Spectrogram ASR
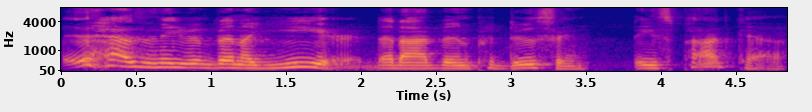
it hasn't even been a year that I've been producing these podcasts.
